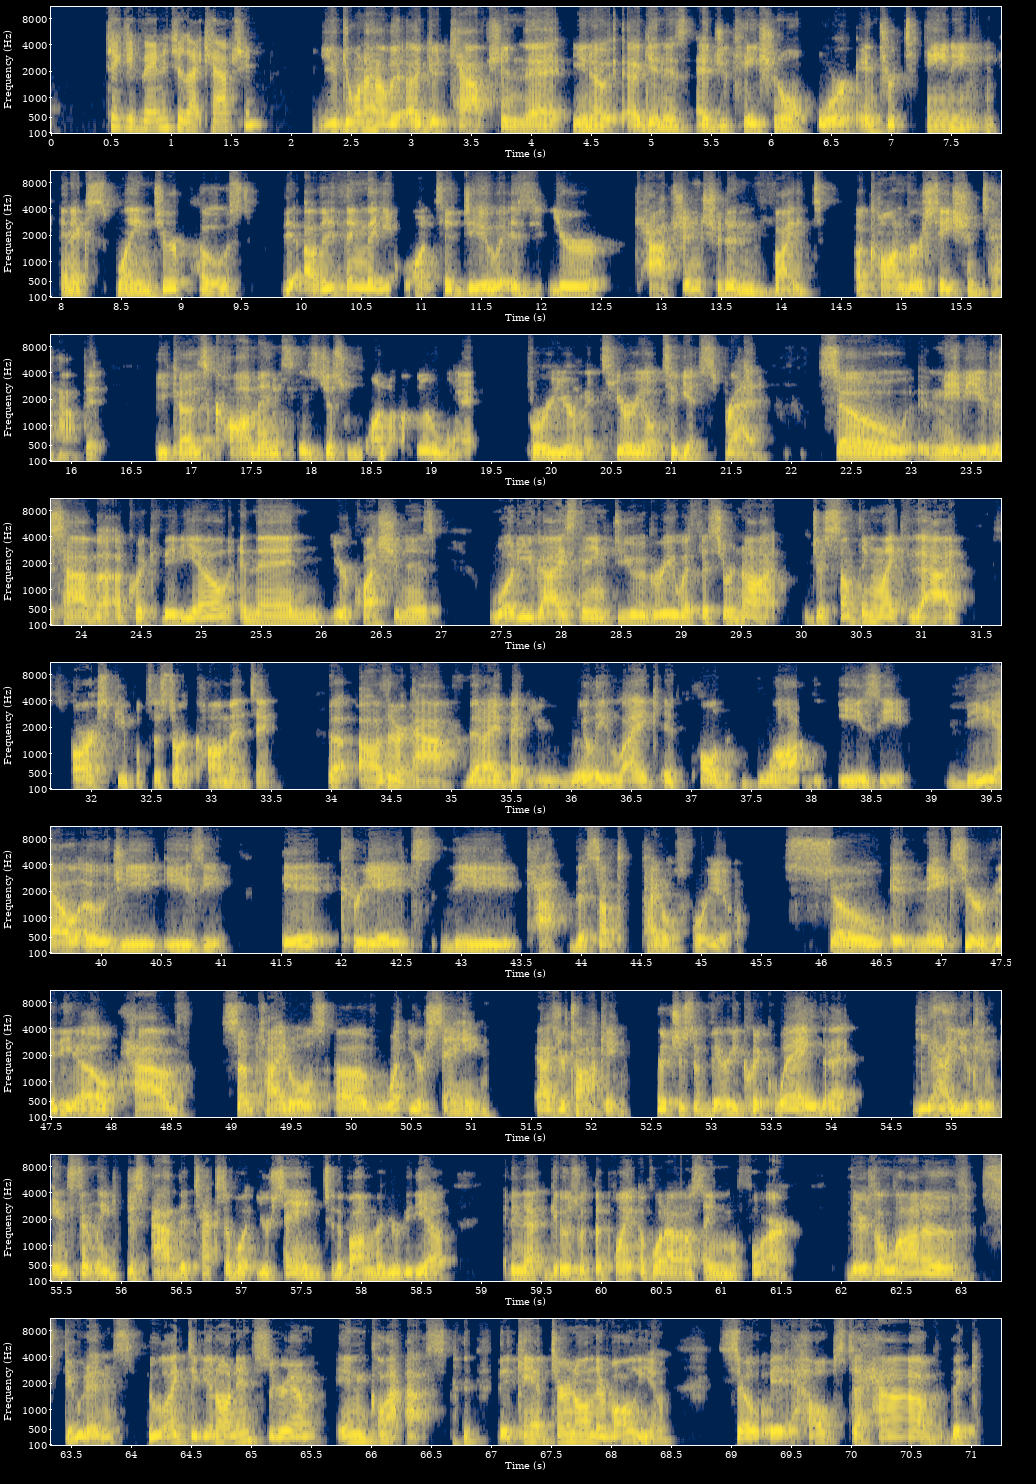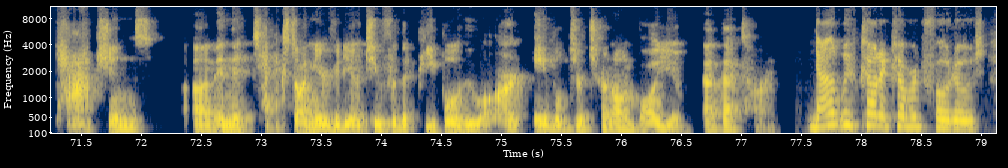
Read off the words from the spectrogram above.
take advantage of that caption? You do want to have a, a good caption that you know again is educational or entertaining and explains your post. The other thing that you want to do is your caption should invite a conversation to happen because comments is just one other way for your material to get spread. So maybe you just have a, a, quick video and then your question is, what do you guys think? Do you agree with this or not? Just something like that sparks people to start commenting. The other app that I bet you really like, it's called Vlog Easy, V L O G Easy. It creates the cap the subtitles for you. So it makes your video have subtitles of what you're saying as you're talking. So it's just a very quick way that, yeah, you can instantly just add the text of what you're saying to the bottom of your video. And that goes with the point of what I was saying before there's a lot of students who like to get on Instagram in class. they can't turn on their volume. So it helps to have the captions um, and the text on your video too for the people who aren't able to turn on volume at that time. Now that we've kind of covered photos,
